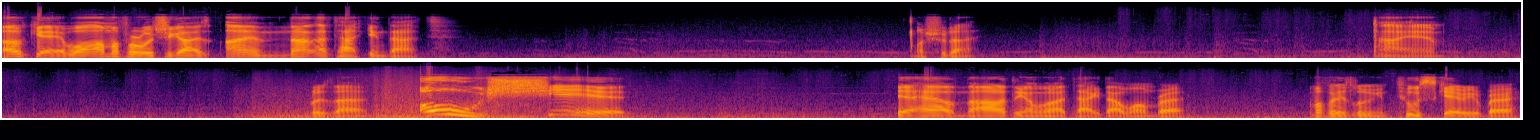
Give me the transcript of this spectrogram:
Okay, well, I'm up for with you guys. I am not attacking that. Or should I? I am. What is that? Oh, shit! Yeah, hell no, I don't think I'm gonna attack that one, bruh. Motherfucker's looking too scary, bruh. A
